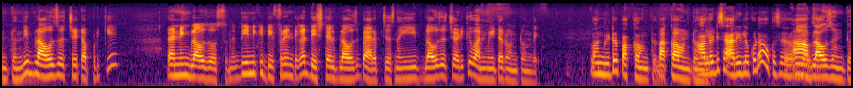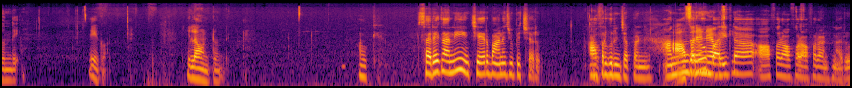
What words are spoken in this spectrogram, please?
ఉంటుంది. బ్లౌజ్ వచ్చేటప్పటికి రన్నింగ్ బ్లౌజ్ వస్తుంది. దీనికి డిఫరెంట్గా డిజిటల్ బ్లౌజ్ బ్యారప్ చేసిన ఈ బ్లౌజ్ వచ్చేటికి వన్ మీటర్ ఉంటుంది. వన్ మీటర్ పక్కా ఉంటుంది. పక్కా ఉంటుంది. ఆల్రెడీ శారీలో కూడా ఒక బ్లౌజ్ ఉంటుంది. ఇగో ఇలా ఉంటుంది. ఓకే సరే కానీ చీర బాగానే చూపించారు. ఆఫర్ గురించి చెప్పండి. అందరూ బయట ఆఫర్ ఆఫర్ ఆఫర్ అంటున్నారు.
